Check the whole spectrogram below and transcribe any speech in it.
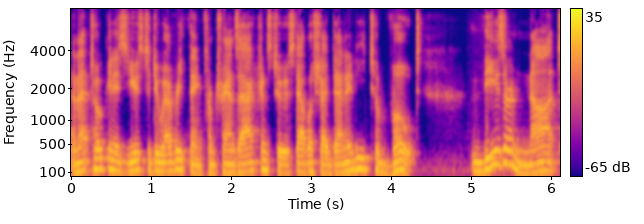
And that token is used to do everything from transactions to establish identity to vote. These are not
